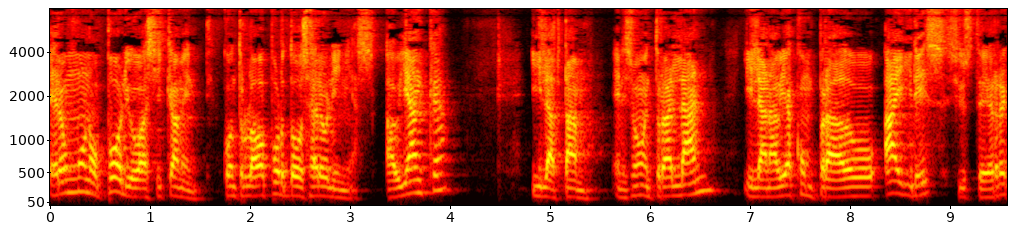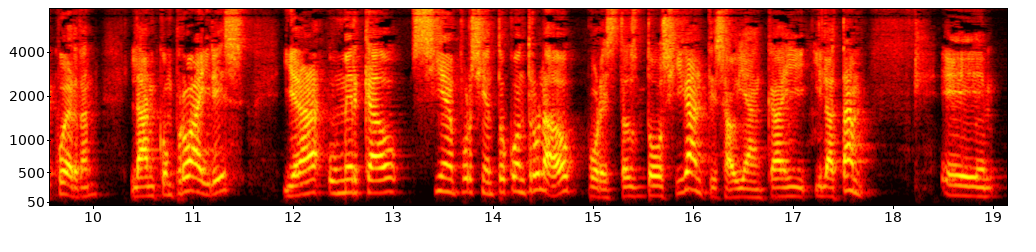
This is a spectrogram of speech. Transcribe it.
era un monopolio básicamente, controlado por dos aerolíneas, Avianca y LATAM. En ese momento era LAN y LAN había comprado Aires, si ustedes recuerdan. LAN compró Aires y era un mercado 100% controlado por estos dos gigantes, Avianca y, LATAM. Eh,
